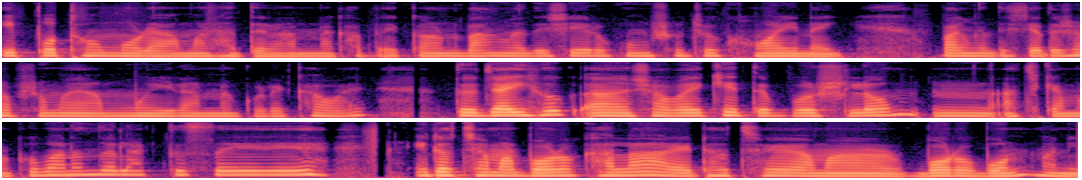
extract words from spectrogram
এই প্রথম ওরা আমার হাতে রান্না খাবে। কারণ বাংলাদেশে এরকম সুযোগ হয় নাই। বাংলাদেশে তো সবসময় আম্মুই রান্না করে খাওয়ায়। তো যাই হোক সবাই খেতে বসল। আজকে আমার খুব আনন্দ লাগতেছে। এটা হচ্ছে আমার বড় খালা, আর এটা হচ্ছে আমার বড় বোন মানে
